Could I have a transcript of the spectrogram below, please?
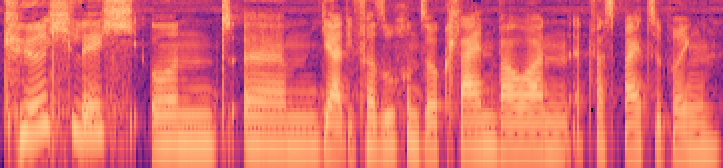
kirchlich und ähm, ja, die versuchen so Kleinbauern etwas beizubringen.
